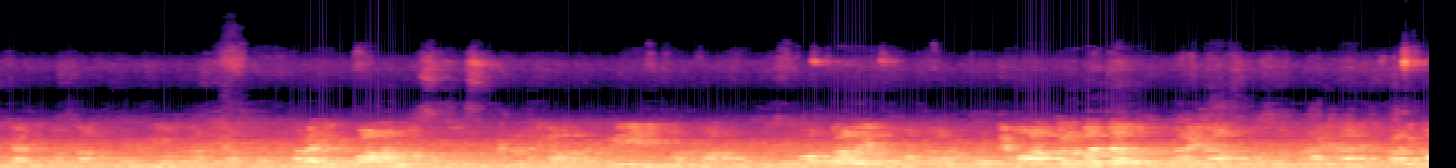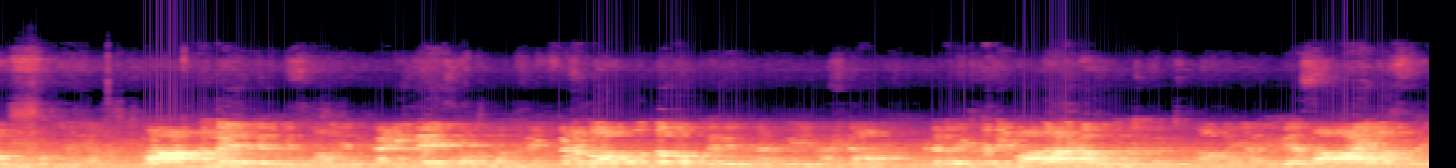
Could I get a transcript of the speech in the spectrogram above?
అయ్యా నీ వందనాలు నీ వందనాలయ్యా. అలాగే వివాహాల కోసం చూస్తున్న బిడ్డలయ్యా ప్రేమికి వందనాలు స్తోత్రాలయ్యా, స్తోత్రాలు. మేము అందరి మధ్య నాయన నాయన కార్యక్రమం అనుకుంటున్నాయా ప్రార్థనే తెలిపిస్తాం కడిగితే ఇస్తాం అసలు ఎక్కడ లోపం ఉందో మాకు తెలియదు తండ్రి నాయన బిడ్డల వెంట నీ పాదాలుగా ముందుకు వచ్చున్నామయ్యా ఇవే సహాయం వస్తుంది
